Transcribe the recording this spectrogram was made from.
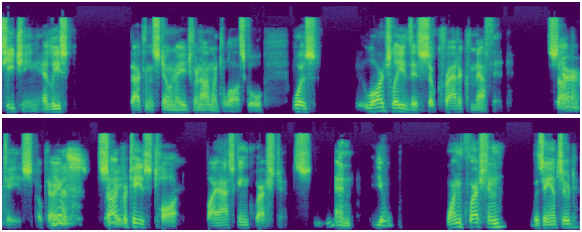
teaching, at least back in the Stone Age when I went to law school, was largely the Socratic method. Socrates. Sure. Okay. Yes. Socrates right. taught by asking questions. Mm-hmm. And you, one question was answered,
